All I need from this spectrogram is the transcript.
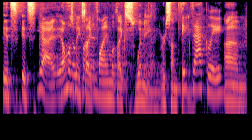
It's it's yeah. It almost So makes fun. like flying look like swimming or something. exactly. Um,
